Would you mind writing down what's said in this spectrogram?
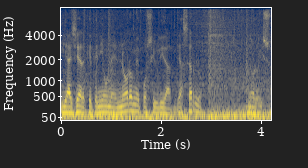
Y ayer, que tenía una enorme posibilidad de hacerlo, no lo hizo.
